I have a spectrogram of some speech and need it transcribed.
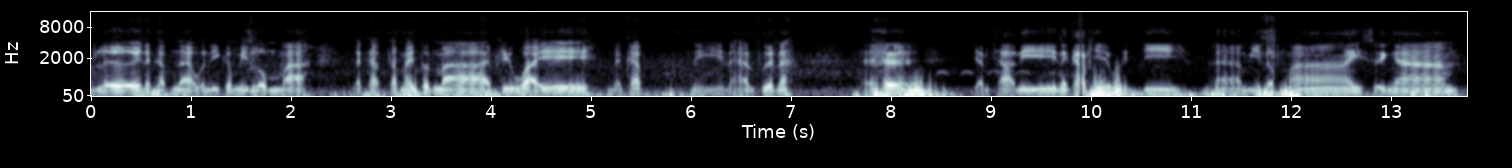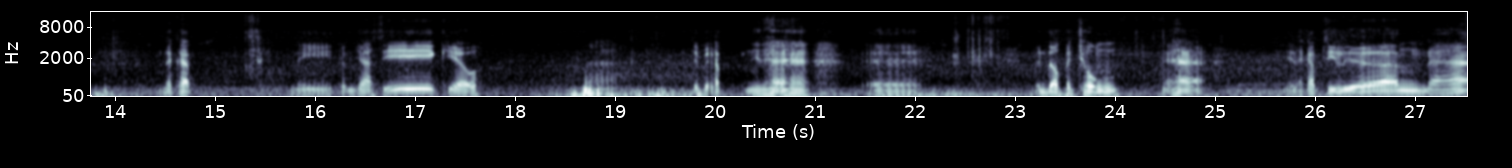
ดเลยนะครับนะวันนี้ก็มีลมมานะครับทำให้ต้นไม้พลิ้วไหวนะครับ นี่นะฮะเพื่อนนะยามเช้านี้นะครับเขียวขจีมีดอกไม้สวยงามนะครับ นี่ต้นหญ้าสีเขียวอ่าจะเป็นครับนี่นะเออเป็นดอกกระชงนี่นะครับสีเหลืองนะฮะ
